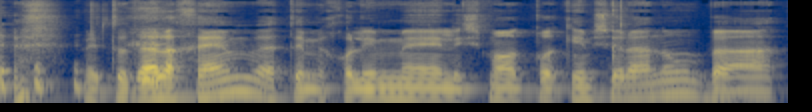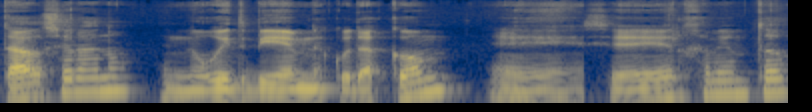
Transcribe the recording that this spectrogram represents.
ותודה לכם, ואתם יכולים אה, לשמוע עוד פרקים שלנו באתר שלנו, נוריתbm.com, שיהיה לכם יום טוב.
